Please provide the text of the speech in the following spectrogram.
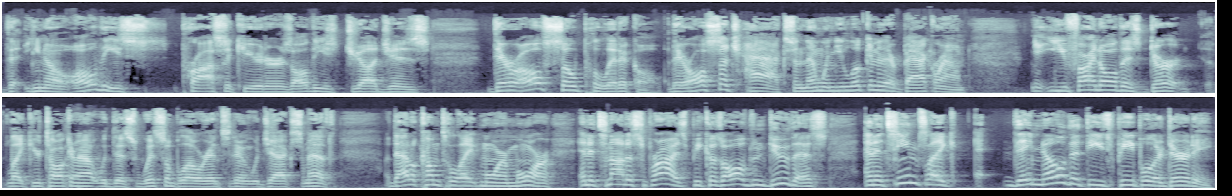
that you know all these prosecutors, all these judges, they're all so political. They're all such hacks, and then when you look into their background. You find all this dirt, like you're talking about with this whistleblower incident with Jack Smith. That'll come to light more and more. And it's not a surprise because all of them do this. And it seems like eh, they know that these people are dirty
